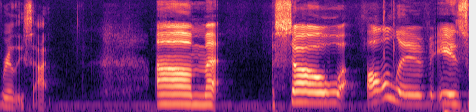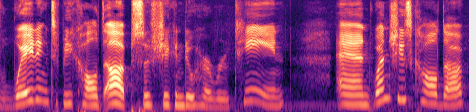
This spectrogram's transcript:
really sad. Um, so Olive is waiting to be called up so she can do her routine. And when she's called up,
